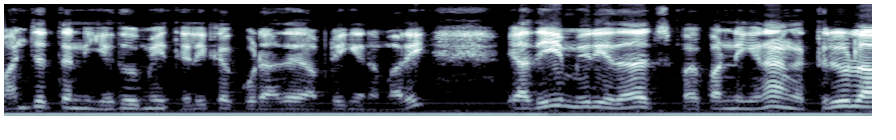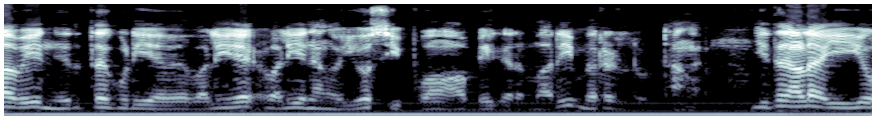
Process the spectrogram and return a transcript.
மஞ்சள் தண்ணி எதுவுமே தெளிக்கக்கூடாது அப்படிங்கிற மாதிரி அதே மீறி ஏதாவது பண்ணீங்கன்னா நாங்கள் திருவிழாவே நிறுத்தக்கூடிய வழியை வழியை நாங்கள் யோசிப்போம் அப்படிங்கிற மாதிரி மிரட்டல் விட்டாங்க. இதனால ஐயோ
